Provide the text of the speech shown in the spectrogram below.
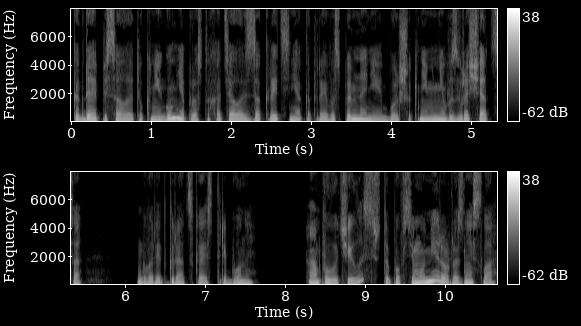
Когда я писала эту книгу, мне просто хотелось закрыть некоторые воспоминания и больше к ним не возвращаться, — говорит Градская с трибуны. А получилось, что по всему миру разнесла.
